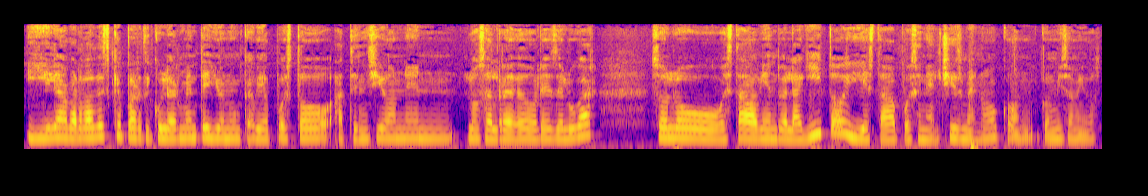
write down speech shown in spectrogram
Y la verdad es que particularmente yo nunca había puesto atención en los alrededores del lugar. Solo estaba viendo el laguito y estaba pues en el chisme, ¿no? Con, con mis amigos.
